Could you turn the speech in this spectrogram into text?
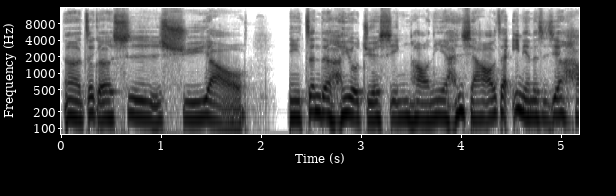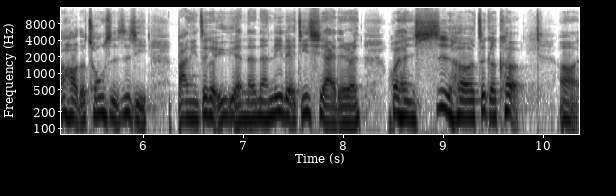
那这个是需要。你真的很有决心哈，你也很想要在一年的时间好好的充实自己，把你这个语言的能力累积起来的人，会很适合这个课。呃，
